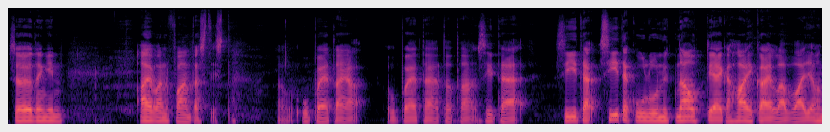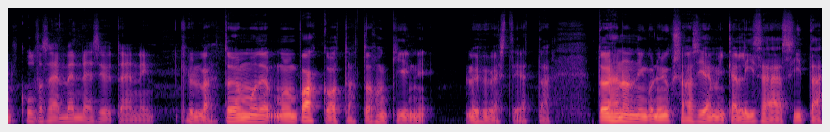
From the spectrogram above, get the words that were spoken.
se on jotenkin aivan fantastista. Upeata ja, upeata ja tota, sitä, siitä, siitä kuuluu nyt nauttia eikä haikailla vaan johonkin kultaiseen menneisyyteen. Niin... Kyllä, toi on muuten, mun on pakko ottaa tuohon kiinni lyhyesti, että toihan on niin yksi asia, mikä lisää sitä,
